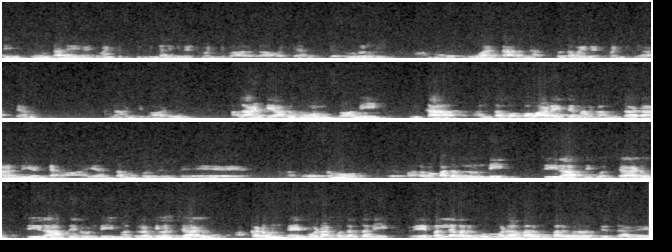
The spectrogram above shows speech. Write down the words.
ధరించి ఉండలేనటువంటి స్థితి కలిగినటువంటి వారు కాబట్టి ఆ నిత్య సూర్యుల్ని అంటారని అద్భుతమైనటువంటి వ్యాఖ్యానం. అలాంటి వాడు అలాంటి అనుభవం స్వామి ఇంకా అంత గొప్పవాడైతే మనకు అందుతాడా అండి అంటే ఆయాసం కుదిరితే మన కోసము పరమపదం నుండి శ్రీరాబ్దికి వచ్చాడు. శ్రీరాబ్ది నుండి మధురకి వచ్చాడు. అక్కడ ఉంటే కూడా కుదరదని రేపల్లె వరకు కూడా పరుగు పరుగున వచ్చేసాడే.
